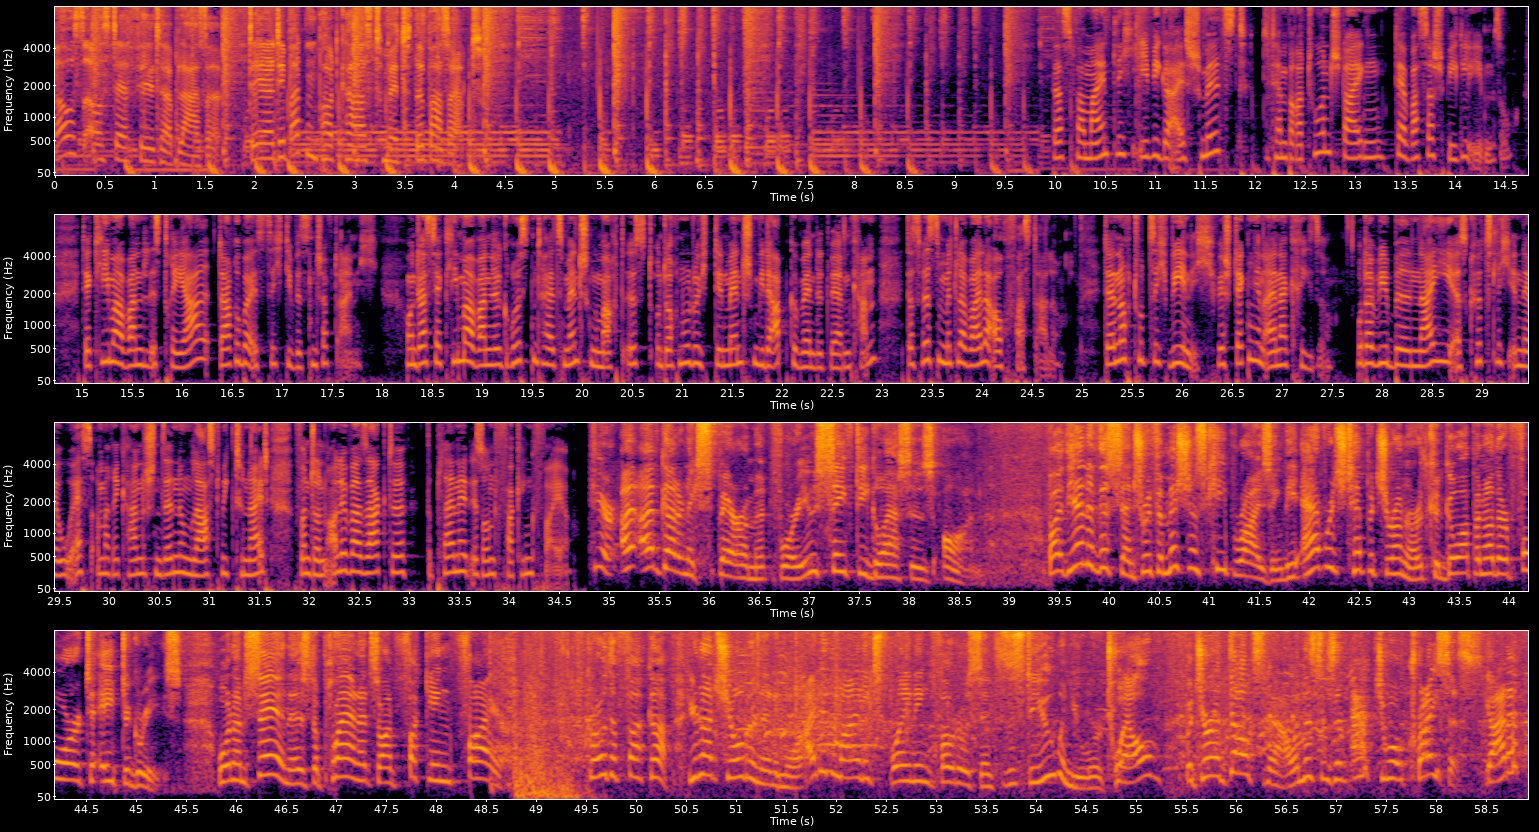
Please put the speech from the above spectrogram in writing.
Raus aus der Filterblase. Der Debattenpodcast mit The Buzzard. Das vermeintlich ewige Eis schmilzt, die Temperaturen steigen, der Wasserspiegel ebenso. Der Klimawandel ist real, darüber ist sich die Wissenschaft einig. Und dass der Klimawandel größtenteils menschengemacht ist und auch nur durch den Menschen wieder abgewendet werden kann, das wissen mittlerweile auch fast alle. Dennoch tut sich wenig. Wir stecken in einer Krise. Oder wie Bill Nighy erst kürzlich in der US-amerikanischen Sendung Last Week Tonight von John Oliver sagte, The planet is on fucking fire. Here, I, I've got an experiment for you. Safety glasses on. By the end of this century, if emissions keep rising, the average temperature on Earth could go up another four to eight degrees. What I'm saying is the planet's on fucking fire. Grow the fuck up. You're not children anymore. I didn't mind explaining photosynthesis to you when you were 12, but you're adults now, and this is an actual crisis. Got it?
